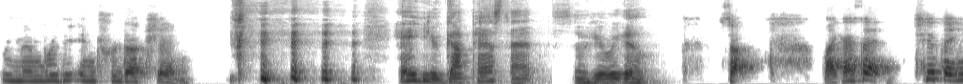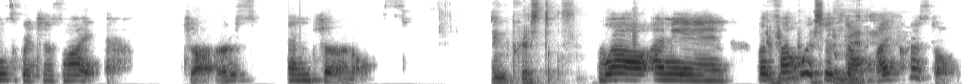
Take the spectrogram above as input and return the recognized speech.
remember the introduction. hey, you got past that. So here we go. So like I said, two things, which is like jars and journals. And crystals. Well, I mean, but some witches don't like crystals.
